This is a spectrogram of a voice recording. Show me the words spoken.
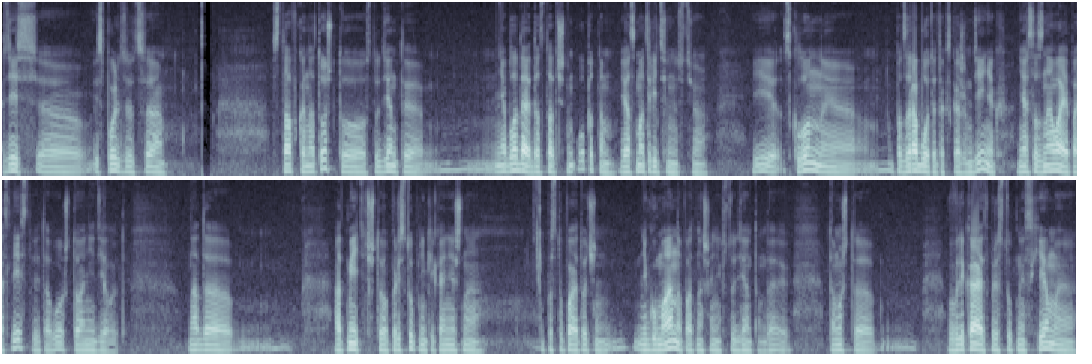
Здесь э, используется ставка на то, что студенты не обладают достаточным опытом и осмотрительностью и склонны подзаработать, так скажем, денег, не осознавая последствий того, что они делают. Надо отметить, что преступники, конечно, поступают очень негуманно по отношению к студентам, да, потому что вовлекают в преступные схемы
